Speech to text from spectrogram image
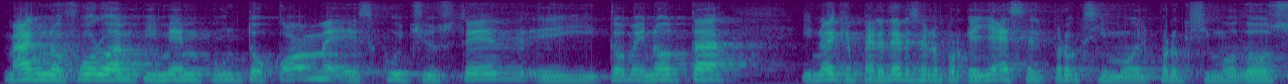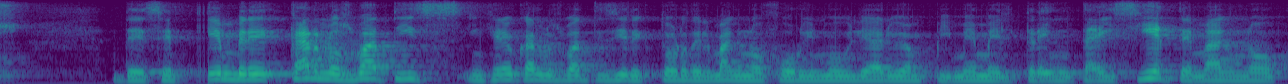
Magnoforoampimem.com, escuche usted y tome nota y no hay que perdérselo porque ya es el próximo, el próximo 2 de septiembre. Carlos Batis, ingeniero Carlos Batis, director del Magno Foro Inmobiliario Ampimem, el 37 Magno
